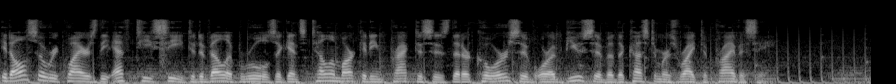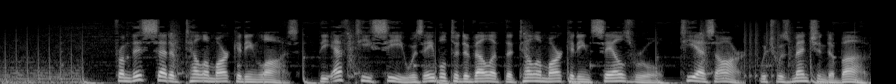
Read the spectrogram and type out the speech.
It also requires the FTC to develop rules against telemarketing practices that are coercive or abusive of the customer's right to privacy. From this set of telemarketing laws, the FTC was able to develop the Telemarketing Sales Rule, TSR, which was mentioned above.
